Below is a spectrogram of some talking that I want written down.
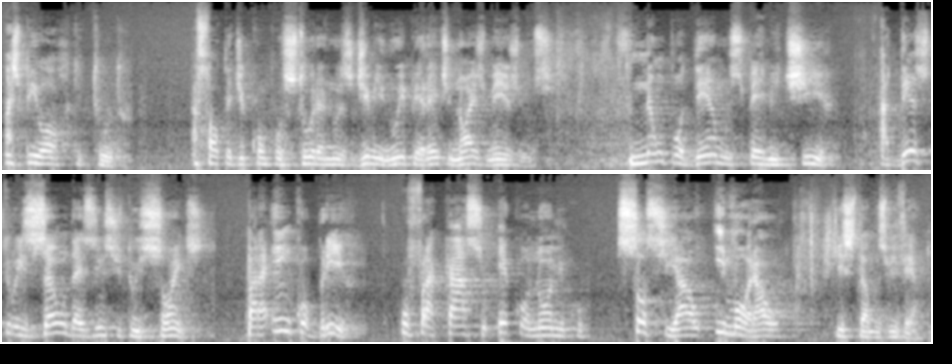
Mas pior que tudo, a falta de compostura nos diminui perante nós mesmos não podemos permitir a destruição das instituições para encobrir o fracasso econômico, social e moral que estamos vivendo.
